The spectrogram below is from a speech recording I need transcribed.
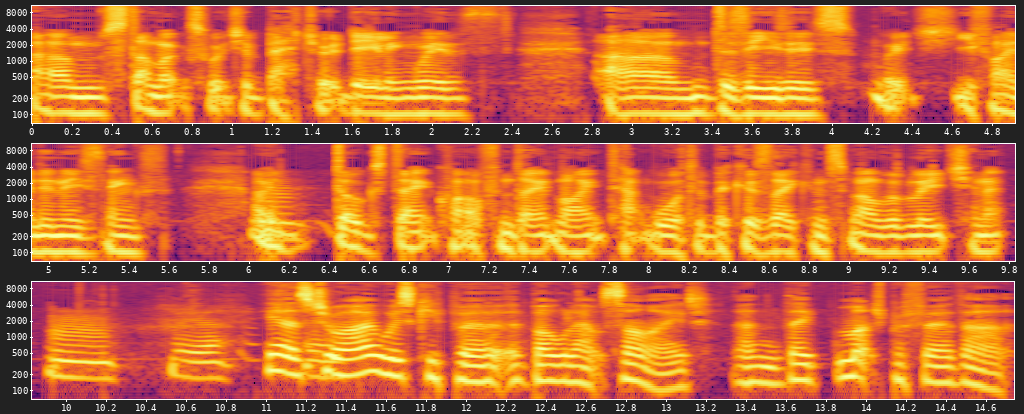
um, stomachs which are better at dealing with um, diseases which you find in these things. I mean, dogs don't quite often don't like tap water because they can smell the bleach in it. Yeah. Yeah, it's true. I always keep a, a bowl outside, and they much prefer that,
